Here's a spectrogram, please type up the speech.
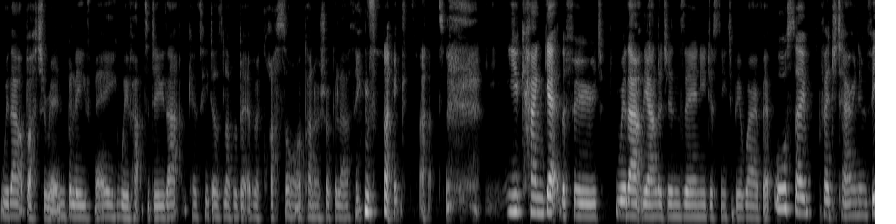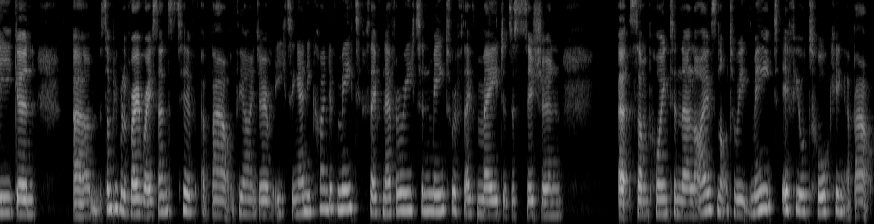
without butter in. Believe me, we've had to do that because he does love a bit of a croissant, a pain au chocolat, things like that you can get the food without the allergens in, you just need to be aware of it. Also, vegetarian and vegan. Um, some people are very, very sensitive about the idea of eating any kind of meat if they've never eaten meat or if they've made a decision at some point in their lives not to eat meat. If you're talking about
